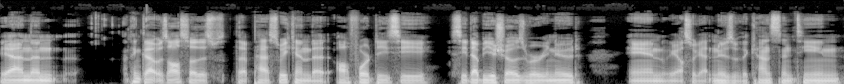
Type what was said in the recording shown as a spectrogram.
Yeah, and then I think that was also this that past weekend that all four DC CW shows were renewed, and we also got news of the Constantine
